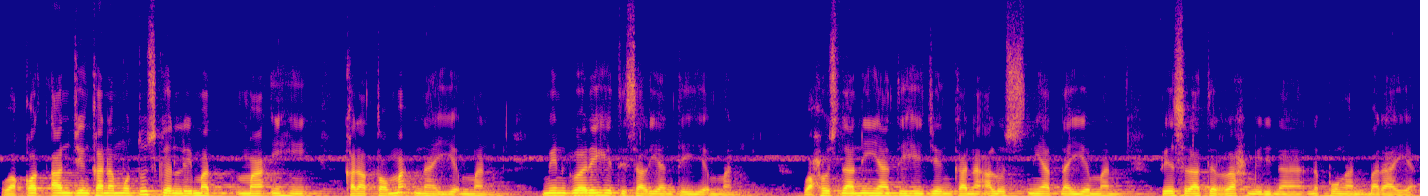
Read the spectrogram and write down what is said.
qad anjing kana mutuskeun limat maihi kana tomak na yeman min guarihi tisalian ti yeman wa husna niyatihi jeung kana alus niat na yeman fi rahmi dina nepungan baraya.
